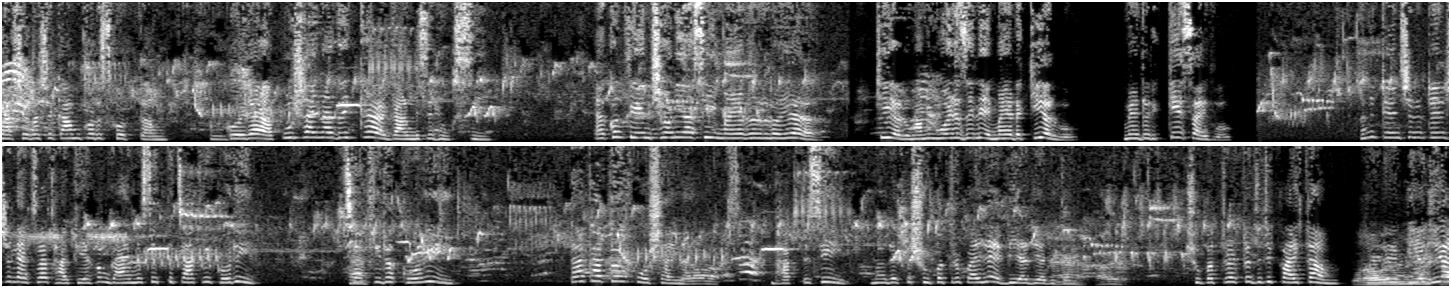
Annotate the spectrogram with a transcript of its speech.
বাসে বাসে কাম খরচ করতাম। কইরা পুষাই না দেখা গার্মেন্টসে ঢুকছি। এখন টেনশনই আছি, মায়ের লইয়া। কি আরবো আমি মরে গেলে মায়াটা কি আরবো মেয়েটার কে চাইব? মানে টেনশনে টেনশনে একলা থাকি। এখন গার্মেন্টসে একটু চাকরি করি, চাকরিটা করি। টাকা তো আর পোষায় না। ভাবতেছি মায়ের একটা সুপত্র পাইলে বিয়া দিয়া দিতাম। সুপাত্র একটা যদি পাইতাম তাহলে বিয়া দিয়া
